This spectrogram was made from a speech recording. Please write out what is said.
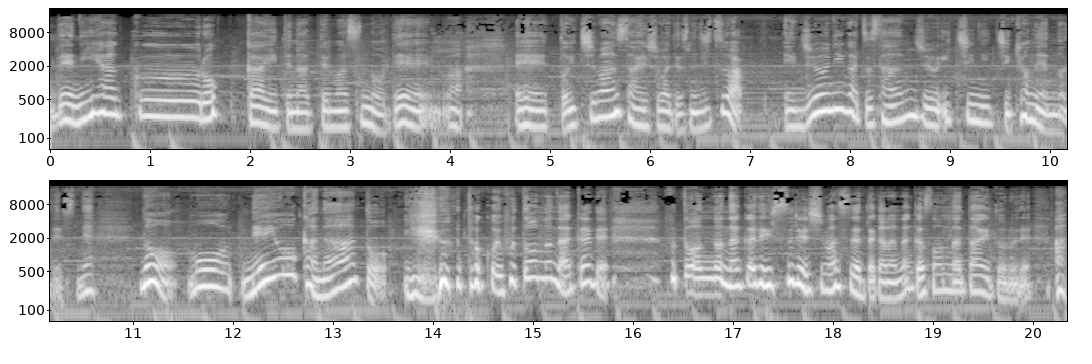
日で206回ってなってますので、まあえーと一番最初はですね実は12月31日去年のですねのもう寝ようかなというとこ布団の中で布団の中で失礼しますやったかな。なんかそんなタイトルであ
